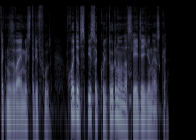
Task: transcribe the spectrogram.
так называемый стритфуд, входят в список культурного наследия ЮНЕСКО.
